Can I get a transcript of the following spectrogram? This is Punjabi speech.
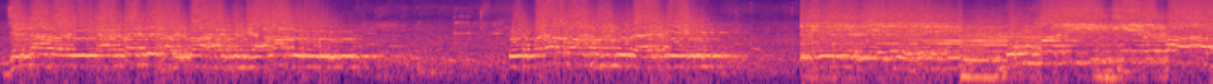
ਜਿਨ੍ਹਾਂ ਦਾ ਇਹ ਐਮਐਲਏ ਹਲਕਾ ਹੈ ਜੰਡਿਆਲਾ ਗੁਰੂ ਉਹ ਪਹਿਲਵਾਨ ਜੀ ਨੂੰ ਲੈ ਕੇ ਤੁਮਾਰੀ ਕਿਰਪਾ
